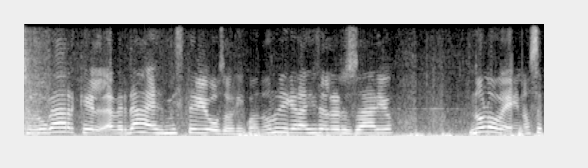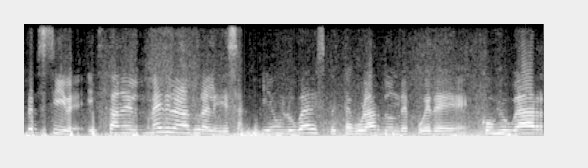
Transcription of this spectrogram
Es un lugar que la verdad es misterioso, que cuando uno llega a la isla del Rosario no lo ve, no se percibe, está en el medio de la naturaleza y es un lugar espectacular donde puede conjugar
